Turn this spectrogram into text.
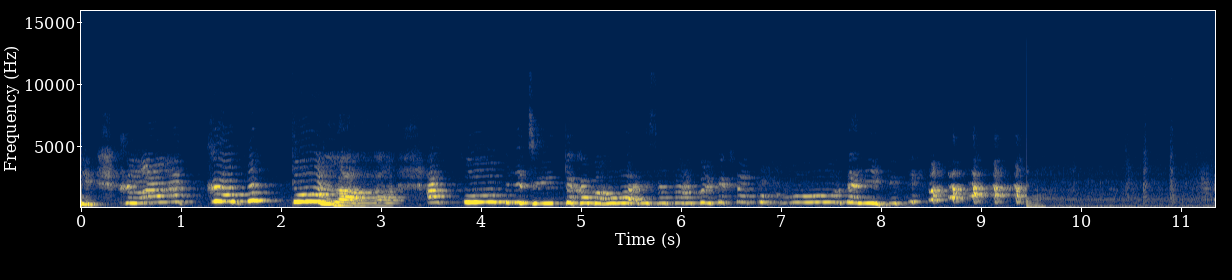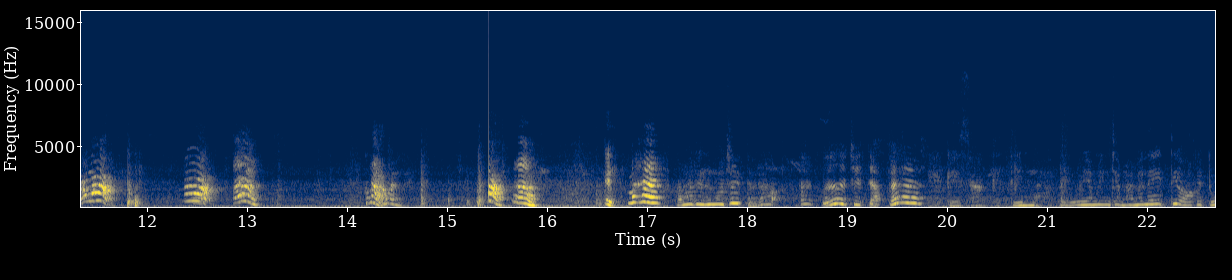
ni kelakar betul lah. Apa punya cerita kau bawa ni sampai aku dekat kampung kau tadi. Mama! Mama! Ah! Kau mana? Ah, Eh, mahal. kamu ada dengar cerita tak? Apa? Cerita apa? Eh, kisah ke Timah tu yang minjam Mama Naiti aku tu.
